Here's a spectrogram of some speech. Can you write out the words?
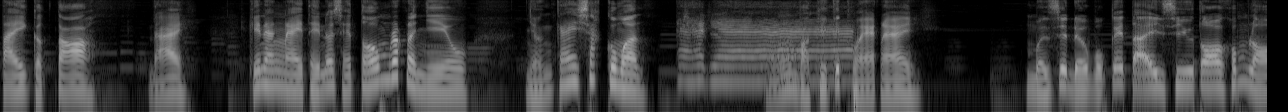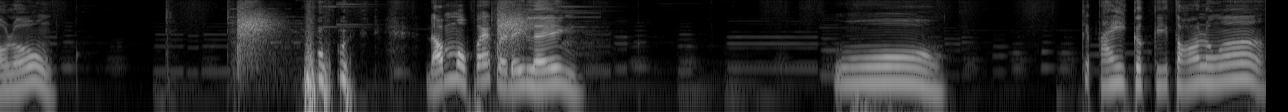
Tay cực to. Đây. Kỹ năng này thì nó sẽ tốn rất là nhiều Những cái sắt của mình. Và khi kích hoạt này Mình sẽ được một cái tay siêu to khổng lồ luôn Đấm một phát là đi liền. Wow. Cái tay cực kỳ to luôn á.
